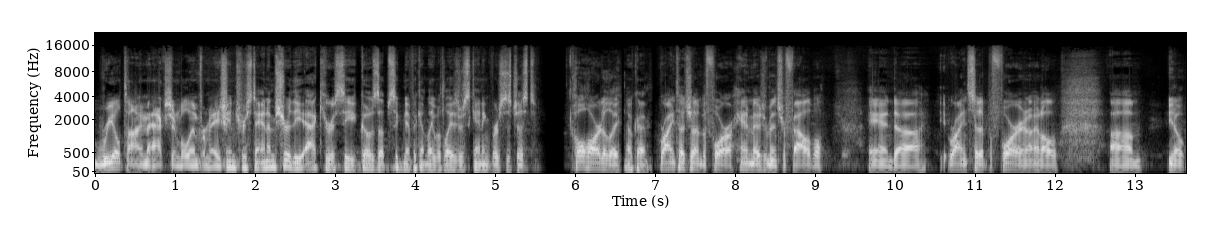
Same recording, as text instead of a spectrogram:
real time actionable information. Interesting. And I'm sure the accuracy goes up significantly with laser scanning versus just Wholeheartedly. Okay. Ryan touched on it before. Our hand measurements are fallible. Sure. And uh, Ryan said it before, and, and I'll, um, you know,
